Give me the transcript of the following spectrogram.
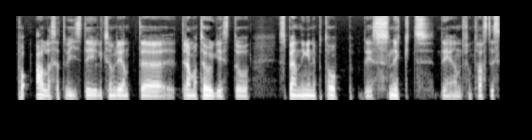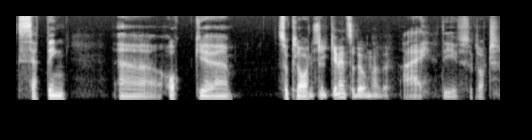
på alla sätt och vis. Det är liksom rent eh, dramaturgiskt och spänningen är på topp. Det är snyggt. Det är en fantastisk setting. Eh, och eh, såklart... Musiken är inte så dum heller. Nej, det är ju såklart.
